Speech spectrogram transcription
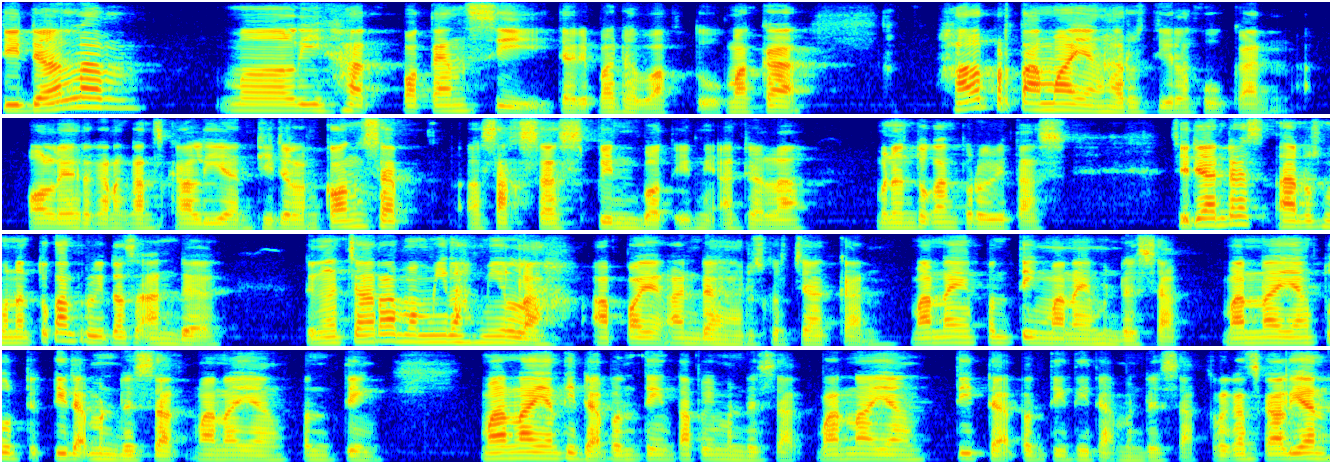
di dalam melihat potensi daripada waktu, maka hal pertama yang harus dilakukan oleh rekan-rekan sekalian di dalam konsep uh, sukses pinbot ini adalah menentukan prioritas. Jadi Anda harus menentukan prioritas Anda dengan cara memilah-milah apa yang Anda harus kerjakan, mana yang penting, mana yang mendesak, mana yang tidak mendesak, mana yang penting, mana yang tidak penting tapi mendesak, mana yang tidak penting tidak mendesak. Rekan sekalian,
